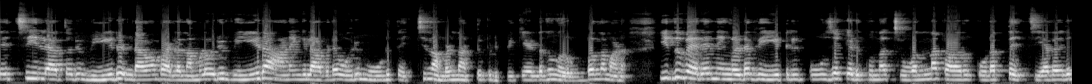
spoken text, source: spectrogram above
തെച്ചി ഇല്ലാത്തൊരു വീട് ഉണ്ടാവാൻ പാടില്ല. നമ്മൾ ഒരു വീടാണെങ്കിൽ അവിടെ ഒരു മൂട് തെച്ചി നമ്മൾ നട്ടുപിടിപ്പിക്കേണ്ടത് നിർബന്ധമാണ്. ഇതുവരെ നിങ്ങളുടെ വീട്ടിൽ പൂജയ്ക്ക് എടുക്കുന്ന ചുവന്ന കളർ തെച്ചി അതായത്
